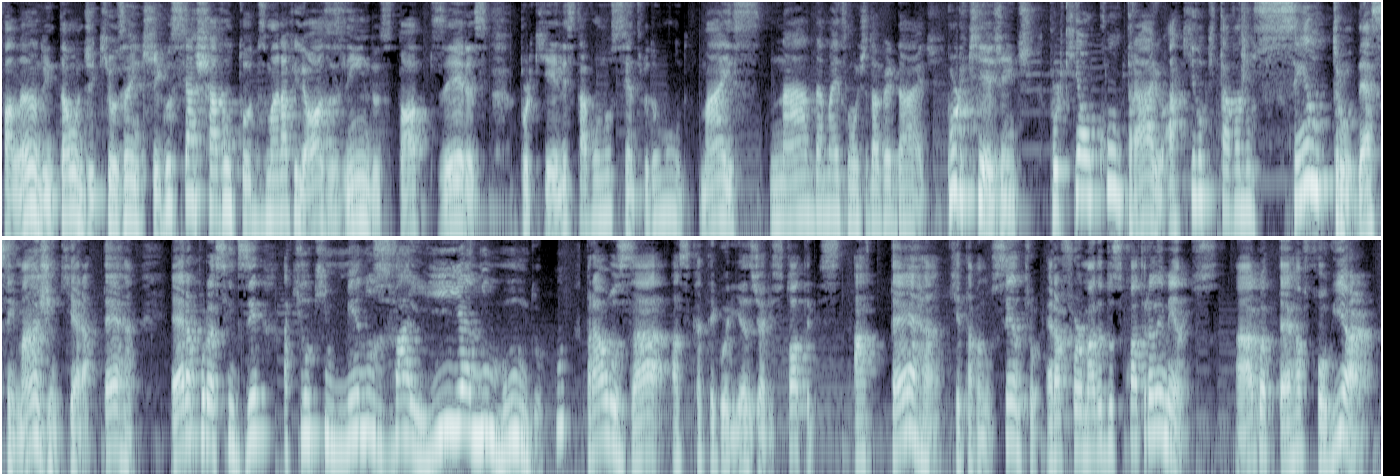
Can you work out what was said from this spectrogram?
falando então de que os antigos se achavam todos maravilhosos, lindos, topzeiras, porque eles estavam no centro do mundo. Mas nada mais longe da verdade. Por quê, gente? Porque ao contrário, aquilo que estava no centro dessa imagem, que era a Terra, era, por assim dizer, aquilo que menos valia no mundo. Para usar as categorias de Aristóteles, a Terra que estava no centro era formada dos quatro elementos: água, terra, fogo e ar.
